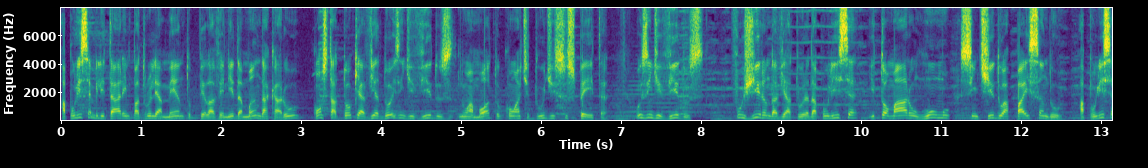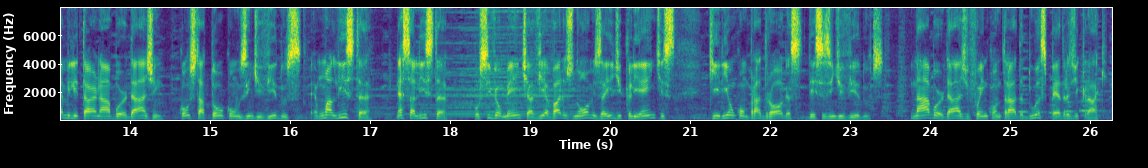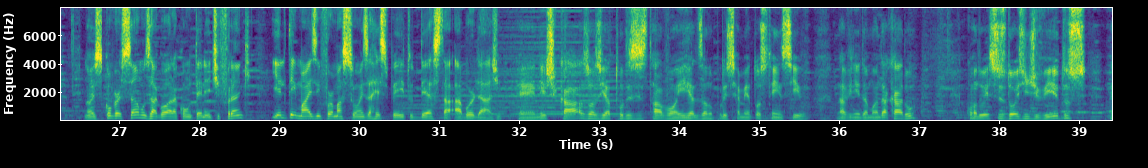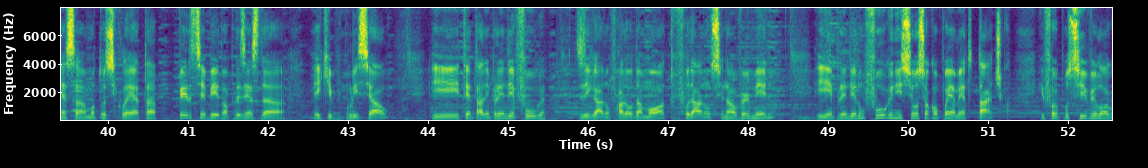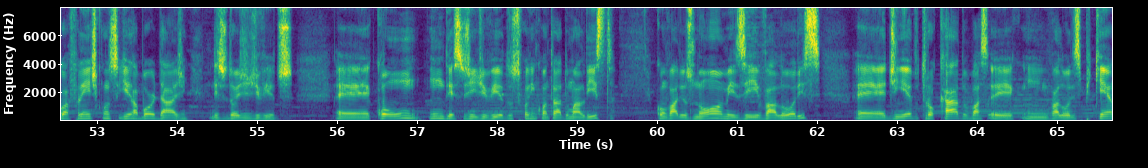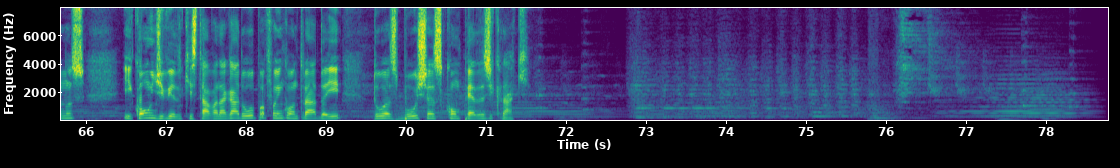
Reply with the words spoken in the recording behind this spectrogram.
A Polícia Militar, em patrulhamento pela Avenida Mandacaru, constatou que havia dois indivíduos numa moto com atitude suspeita. Os indivíduos fugiram da viatura da polícia e tomaram rumo sentido a Paysandu. A Polícia Militar, na abordagem, constatou com os indivíduos é, uma lista. Nessa lista, possivelmente havia vários nomes aí de clientes que iriam comprar drogas desses indivíduos. Na abordagem foi encontrada duas pedras de crack. Nós conversamos agora com o Tenente Frank e ele tem mais informações a respeito desta abordagem. É, neste caso, as viaturas estavam aí realizando policiamento ostensivo na Avenida Mandacaru, quando esses dois indivíduos nessa motocicleta perceberam a presença da equipe policial e tentaram empreender fuga. Desligaram o farol da moto, furaram o sinal vermelho e empreenderam fuga, iniciou seu acompanhamento tático e foi possível logo à frente conseguir a abordagem desses dois indivíduos. É, com um, um desses indivíduos foi encontrada uma lista com vários nomes e valores, é, dinheiro trocado é, em valores pequenos e com o indivíduo que estava na garupa foi encontrado aí duas buchas com pedras de crack.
